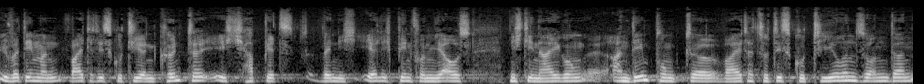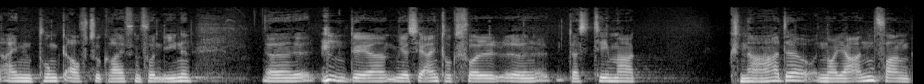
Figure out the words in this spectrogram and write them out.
über den man weiter diskutieren könnte. Ich habe jetzt, wenn ich ehrlich bin, von mir aus nicht die Neigung, äh, an dem Punkt äh, weiter zu diskutieren, sondern einen Punkt aufzugreifen von Ihnen, äh, der mir sehr eindrucksvoll das Thema Gnade, neuer Anfang,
